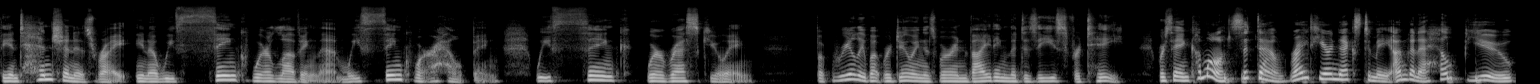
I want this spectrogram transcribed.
the intention is right. You know, we think we're loving them, we think we're helping, we think we're rescuing. But really, what we're doing is we're inviting the disease for tea. We're saying, come on, sit down right here next to me. I'm going to help you,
